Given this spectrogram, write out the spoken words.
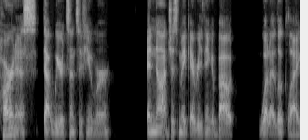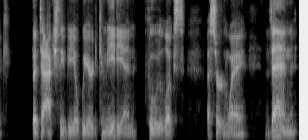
harness that weird sense of humor and not just make everything about what I look like, but to actually be a weird comedian who looks a certain way, then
